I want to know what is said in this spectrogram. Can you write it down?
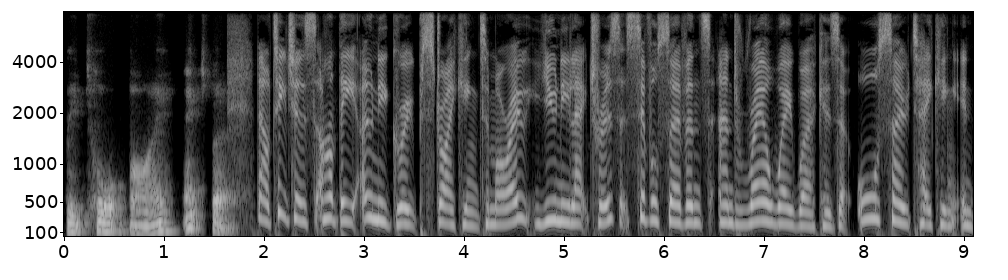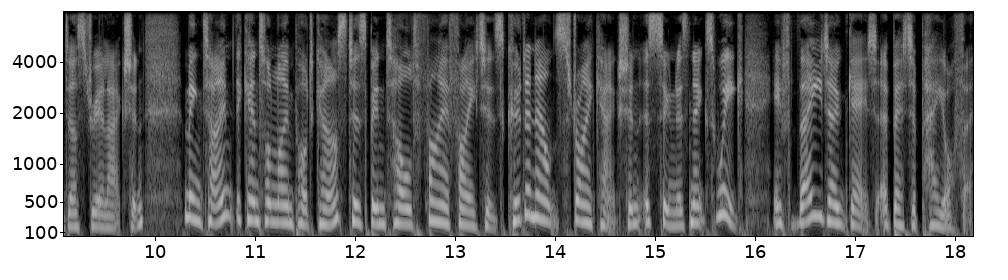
be taught by experts. Now, teachers aren't the only group striking tomorrow. Uni lecturers, civil servants, and railway workers are also taking industrial action. Meantime, the Kent Online podcast has been told firefighters could announce strike action as soon as next week if they don't get a better pay offer.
